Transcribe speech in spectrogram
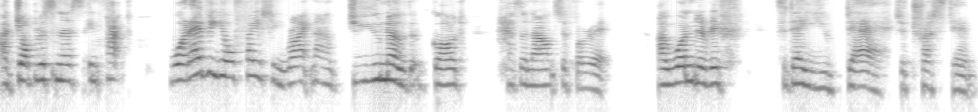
our joblessness. In fact, whatever you're facing right now, do you know that God has an answer for it? I wonder if today you dare to trust Him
